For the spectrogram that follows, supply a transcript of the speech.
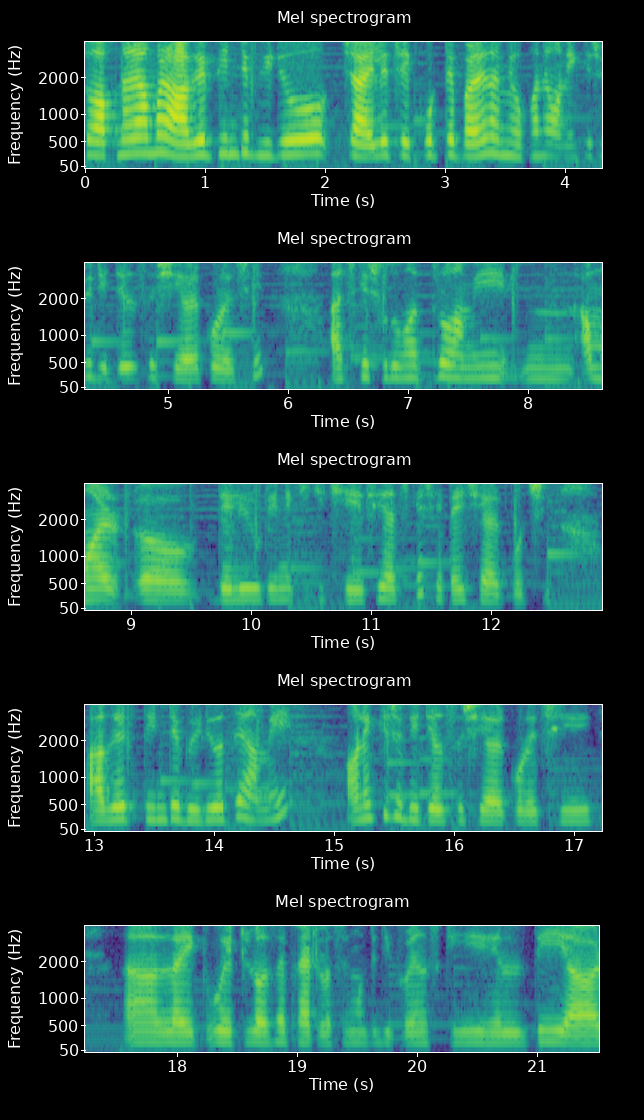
তো আপনারা আমার আগের তিনটে ভিডিও চাইলে চেক করতে পারেন, আমি ওখানে অনেক কিছু ডিটেলসে শেয়ার করেছি। আজকে শুধুমাত্র আমি আমার ডেলি রুটিনে কি কী খেয়েছি আজকে সেটাই শেয়ার করছি। আগের তিনটে ভিডিওতে আমি অনেক কিছু ডিটেলসে শেয়ার করেছি লাইক ওয়েট লস আর ফ্যাট লসের মধ্যে ডিফারেন্স কি হেলদি আর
